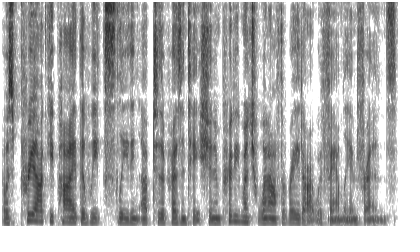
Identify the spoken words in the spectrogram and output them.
I was preoccupied the weeks leading up to the presentation and pretty much went off the radar with family and friends.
